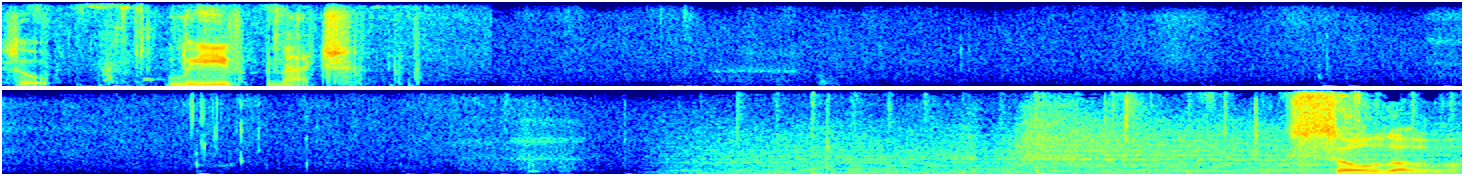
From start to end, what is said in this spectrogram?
So, leave match. Solo.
